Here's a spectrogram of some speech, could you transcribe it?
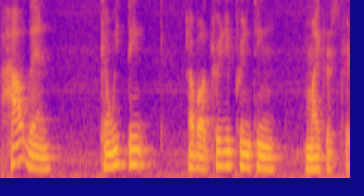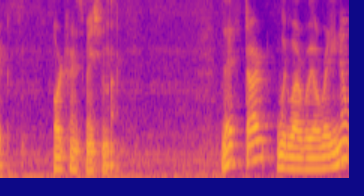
How then can we think about 3D printing microstrips or transmission lines? Let's start with what we already know.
